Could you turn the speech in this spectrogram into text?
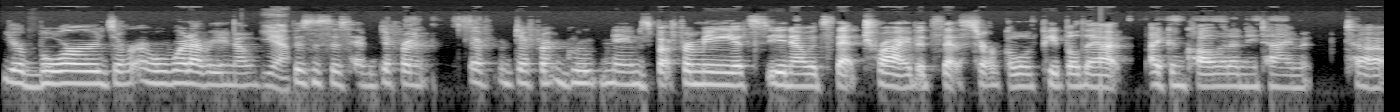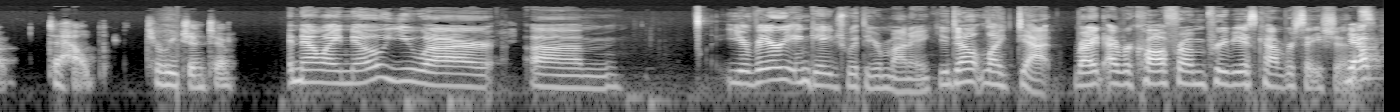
your boards or, or whatever you know. Yeah. Businesses have different different group names but for me it's you know it's that tribe. It's that circle of people that i can call at any time to to help to reach into now i know you are um you're very engaged with your money you don't like debt right i recall from previous conversations yep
